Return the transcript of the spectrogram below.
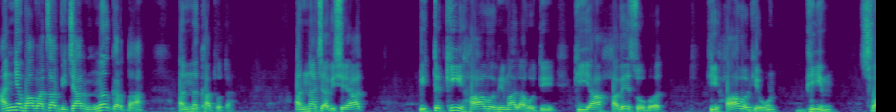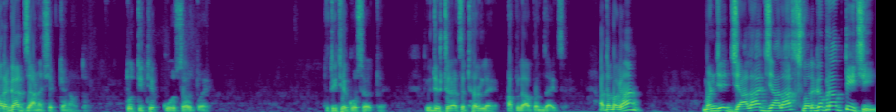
अन्य भावाचा विचार न करता अन्न खात होता. अन्नाच्या विषयात इतकी हाव भीमाला होती की या हवेसोबत ही हाव घेऊन भीम स्वर्गात जाणं शक्य नव्हतं. तो तिथे कोसळतोय. तो तिथे कोसळतोय. युधिष्ठिराचं ठरलंय. आपलं आपण जायचं आता बघा म्हणजे ज्याला ज्याला स्वर्गप्राप्तीची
